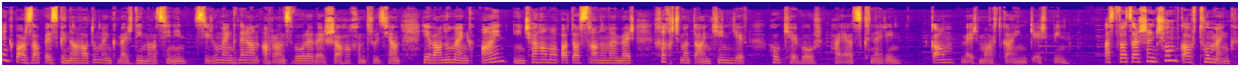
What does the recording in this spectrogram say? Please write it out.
Մենք պարզապես գնահատում ենք մեր դիմացինին, սիրում ենք նրան առանց որևէ շահախնդրության եւ անում ենք այն, ինչը համապատասխանում է մեր խղճ մտանքին եւ հոգեվոր հայացքներին կամ մեր մարդկային կերպին։ Աստվածաշնչում կարդում ենք.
